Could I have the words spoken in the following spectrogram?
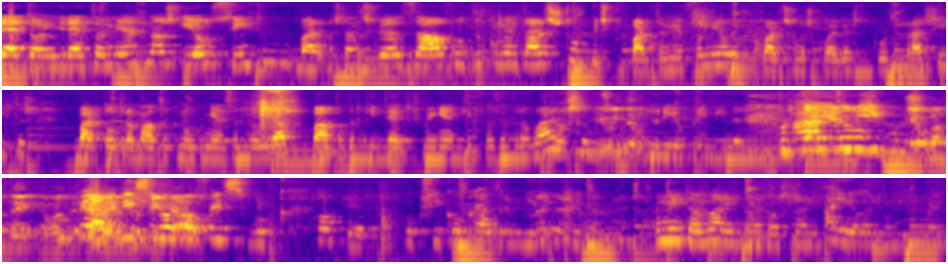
Indireto ou indiretamente, nós, eu sinto-me ba- bastantes vezes alvo de comentários estúpidos por parte da minha família, por parte dos meus colegas de curso praxistas, por parte de outra malta que não conhece a realidade, por parte de arquitetos que vêm aqui fazer trabalho. Nós somos Eu uma ainda- minoria oprimida. Portanto, Ai, amigos! Eu ontem, eu O ontem Pedro estava em disse no meu. Facebook. Qual Pedro? O que ficou cá a dormir. A mim também, não é tão estranho. Ai, ele é mesmo bem.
